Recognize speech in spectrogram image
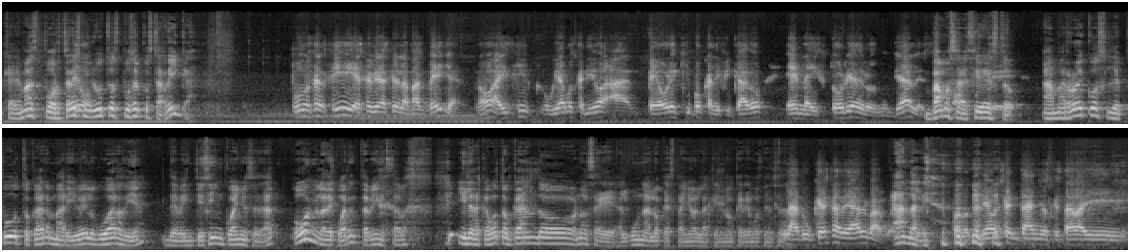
Que además por tres minutos puso el Costa Rica. Pudo ser, sí, esa hubiera sido la más bella, ¿no? Ahí sí hubiéramos tenido al peor equipo calificado en la historia de los mundiales. Vamos a decir esto, a Marruecos le pudo tocar Maribel Guardia, de 25 años de edad, o bueno, la de 40 también estaba, y le acabó tocando, no sé, alguna loca española que no queremos mencionar. La duquesa de Alba, güey. Ándale. Cuando tenía 80 años, que estaba ahí.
